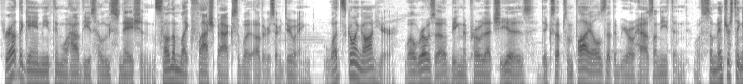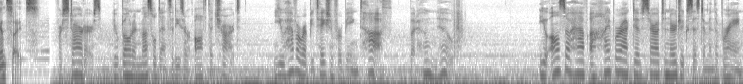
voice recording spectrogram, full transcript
Throughout the game, Ethan will have these hallucinations, some of them like flashbacks of what others are doing. What's going on here? Well, Rosa, being the pro that she is, digs up some files that the Bureau has on Ethan, with some interesting insights. For starters, your bone and muscle densities are off the chart. You have a reputation for being tough, but who knew? You also have a hyperactive serotonergic system in the brain.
